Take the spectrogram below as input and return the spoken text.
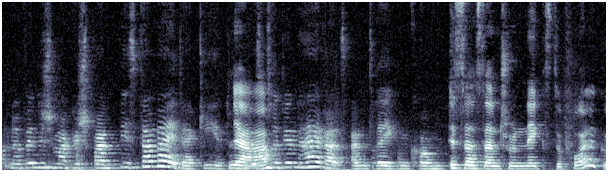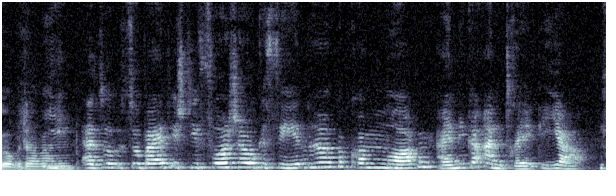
und da bin ich mal gespannt, wie es da weitergeht, wenn Ja. es zu den Heiratsanträgen kommt. Ist das dann schon nächste Folge oder wann? Also, soweit ich die Vorschau gesehen habe, kommen morgen einige Anträge, ja.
